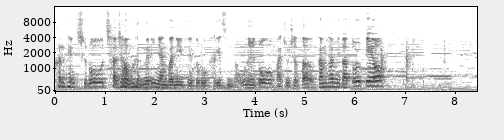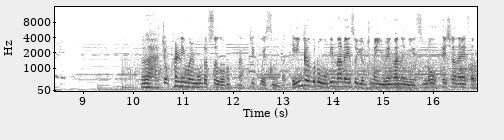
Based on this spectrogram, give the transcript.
컨텐츠로 찾아오는 느린 양반이 되도록 하겠습니다. 오늘도 봐주셔서 감사합니다. 또 올게요. 으아, 쪽팔림을 무릅쓰고 막 찍고 있습니다. 개인적으로 우리나라에서 요즘에 유행하는 이 슬로우 패션에서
